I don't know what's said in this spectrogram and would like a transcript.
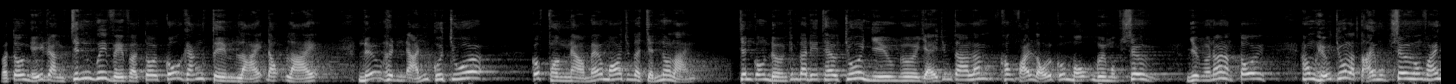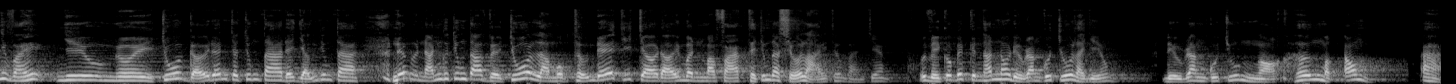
Và tôi nghĩ rằng chính quý vị và tôi cố gắng tìm lại, đọc lại. Nếu hình ảnh của Chúa có phần nào méo mó chúng ta chỉnh nó lại. Trên con đường chúng ta đi theo Chúa nhiều người dạy chúng ta lắm. Không phải lỗi của một người mục sư. Nhiều người nói rằng tôi không hiểu Chúa là tại mục sư không phải như vậy. Nhiều người Chúa gửi đến cho chúng ta để dẫn chúng ta. Nếu hình ảnh của chúng ta về Chúa là một thượng đế chỉ chờ đợi mình mà phạt thì chúng ta sửa lại thưa bạn chị em. Quý vị có biết Kinh Thánh nói điều răng của Chúa là gì không? Điều răng của Chúa ngọt hơn mật ong. À,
